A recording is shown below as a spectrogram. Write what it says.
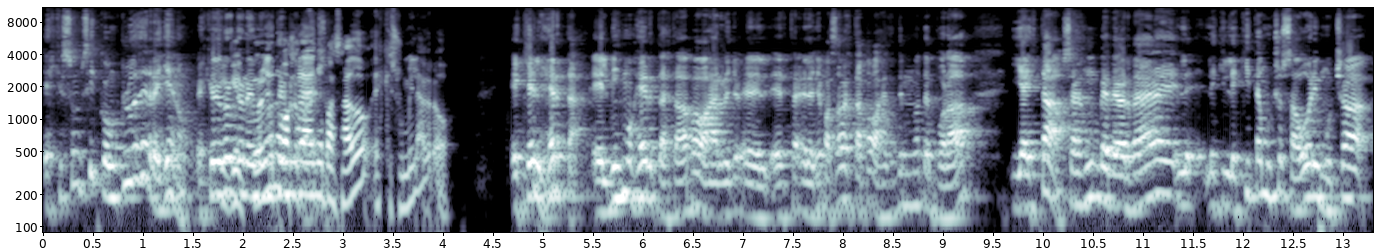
Es que son, sí, con clubes de relleno. Es que yo creo que, no hay no el año pasado es que es un milagro. Es que el Hertha, el mismo Hertha estaba para bajar el, año pasado, está para bajar esta misma temporada y ahí está. O sea, es un, de verdad le, le, quita mucho sabor y mucha,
